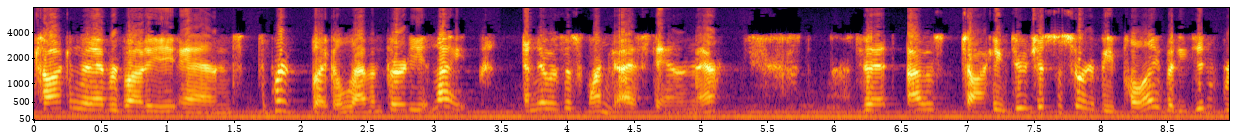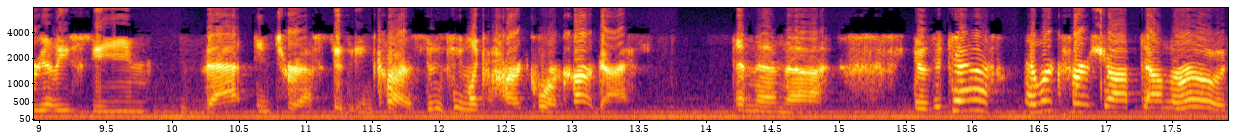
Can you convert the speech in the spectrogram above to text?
talking to everybody, and we're like 11:30 at night, and there was this one guy standing there that I was talking to just to sort of be polite, but he didn't really seem that interested in cars. Didn't seem like a hardcore car guy. And then uh, he was like, "Yeah, I work for a shop down the road,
